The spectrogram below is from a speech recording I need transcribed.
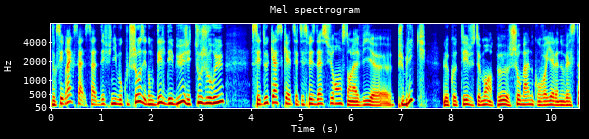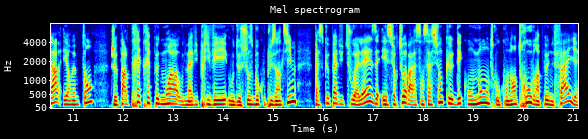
Donc, c'est vrai que ça, ça définit beaucoup de choses. Et donc, dès le début, j'ai toujours eu ces deux casquettes, cette espèce d'assurance dans la vie euh, publique, le côté justement un peu showman qu'on voyait à la Nouvelle Star, et en même temps, je parle très très peu de moi ou de ma vie privée ou de choses beaucoup plus intimes, parce que pas du tout à l'aise, et surtout avoir la sensation que dès qu'on montre ou qu'on entrouvre un peu une faille,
